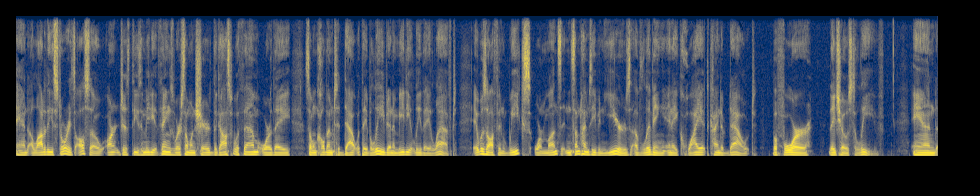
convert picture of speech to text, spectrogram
And a lot of these stories also aren't just these immediate things where someone shared the gospel with them or they someone called them to doubt what they believed and immediately they left. It was often weeks or months and sometimes even years of living in a quiet kind of doubt before they chose to leave. And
